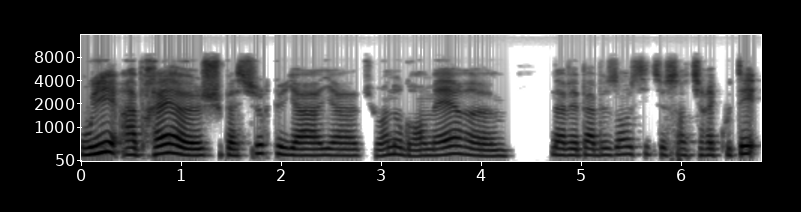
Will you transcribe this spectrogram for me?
Oui, après, euh, je suis pas sûre qu'il y y a, tu vois, nos grands-mères euh, n'avaient pas besoin aussi de se sentir écoutées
